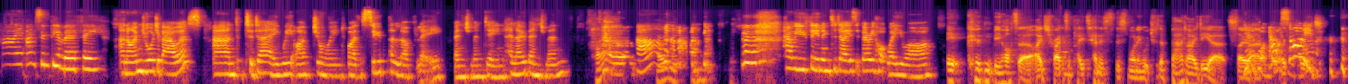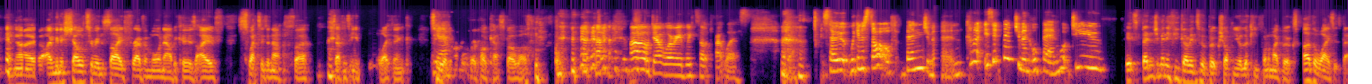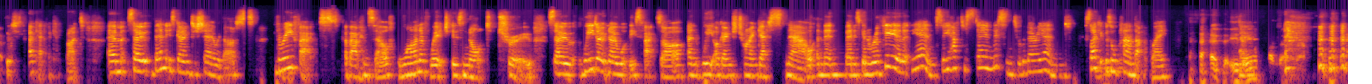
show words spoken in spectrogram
Hi, I'm Cynthia Murphy. And I'm Georgia Bowers. And today we are joined by the super lovely Benjamin Dean. Hello, Benjamin. Hi. Hi. How are you? How are you feeling today? Is it very hot where you are? It couldn't be hotter. I tried to play tennis this morning, which was a bad idea. So Yeah, uh, what, outside. I know I'm going to shelter inside forevermore now because I've sweated enough for 17 people. I think. Yeah. TMI for a podcast, but well. oh, don't worry, we've talked about worse. So we're going to start off. Benjamin, can I? Is it Benjamin or Ben? What do you? It's Benjamin if you go into a bookshop and you're looking for one of my books. Otherwise, it's Ben. Okay, okay, right. Um, so Ben is going to share with us three facts about himself, one of which is not true. So we don't know what these facts are, and we are going to try and guess now. And then Ben is going to reveal at the end. So you have to stay and listen till the very end. It's like it was all planned that way. It is always like that.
